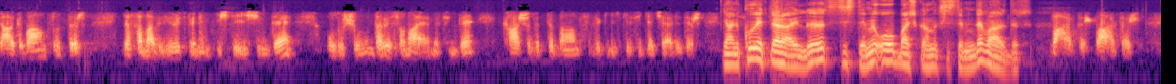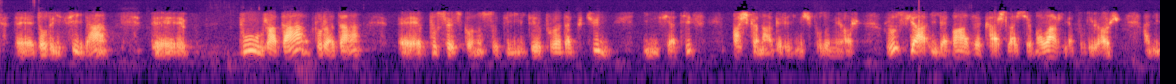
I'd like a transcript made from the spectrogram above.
Yargı bağımsızdır. Yasama ve yürütmenin işleyişinde, oluşumunda ve sona ermesinde karşılıklı bağımsızlık ilkesi geçerlidir. Yani kuvvetler ayrılığı sistemi o başkanlık sisteminde vardır. Vardır, vardır. E, dolayısıyla e, burada, burada e, bu söz konusu değildir. Burada bütün inisiyatif başkana verilmiş bulunuyor. Rusya ile bazı karşılaştırmalar yapılıyor. Hani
